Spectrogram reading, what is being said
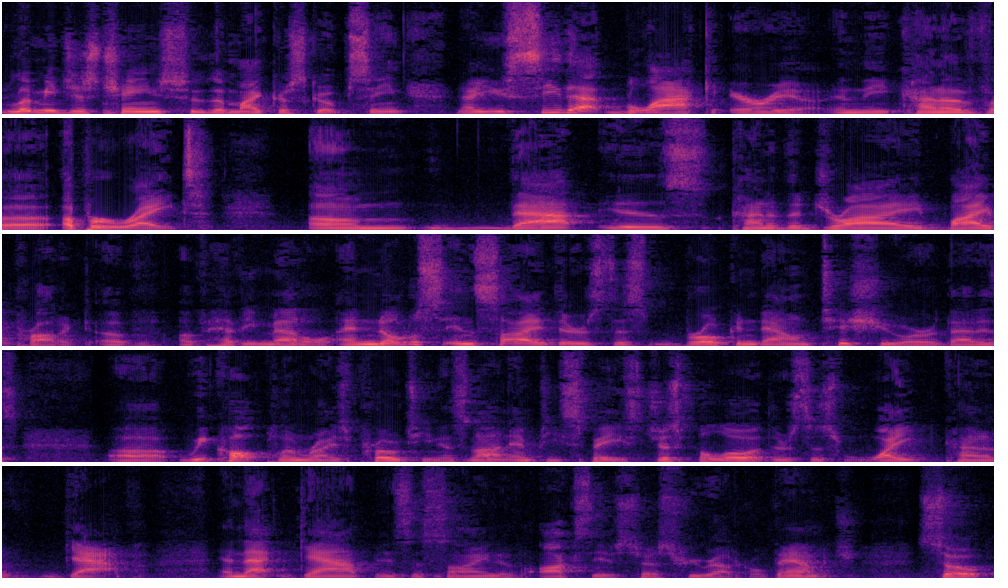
let me just change to the microscope scene. Now you see that black area in the kind of uh, upper right. Um, that is kind of the dry byproduct of, of heavy metal. And notice inside there's this broken down tissue, or that is, uh, we call it polymerized protein. It's not empty space. Just below it, there's this white kind of gap. And that gap is a sign of oxidative stress free radical damage. So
